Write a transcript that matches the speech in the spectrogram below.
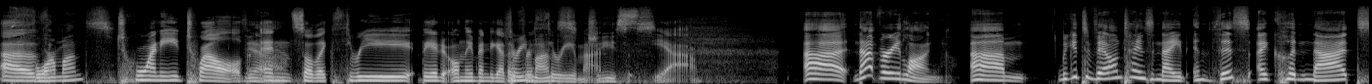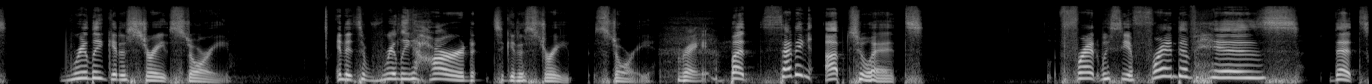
of four months? 2012. Yeah. And so, like, three, they had only been together Three for months? three months. Jesus. Yeah. Uh, not very long. Um, we get to Valentine's night, and this I could not really get a straight story. And it's really hard to get a straight story. Right. But setting up to it, Fred, we see a friend of his that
